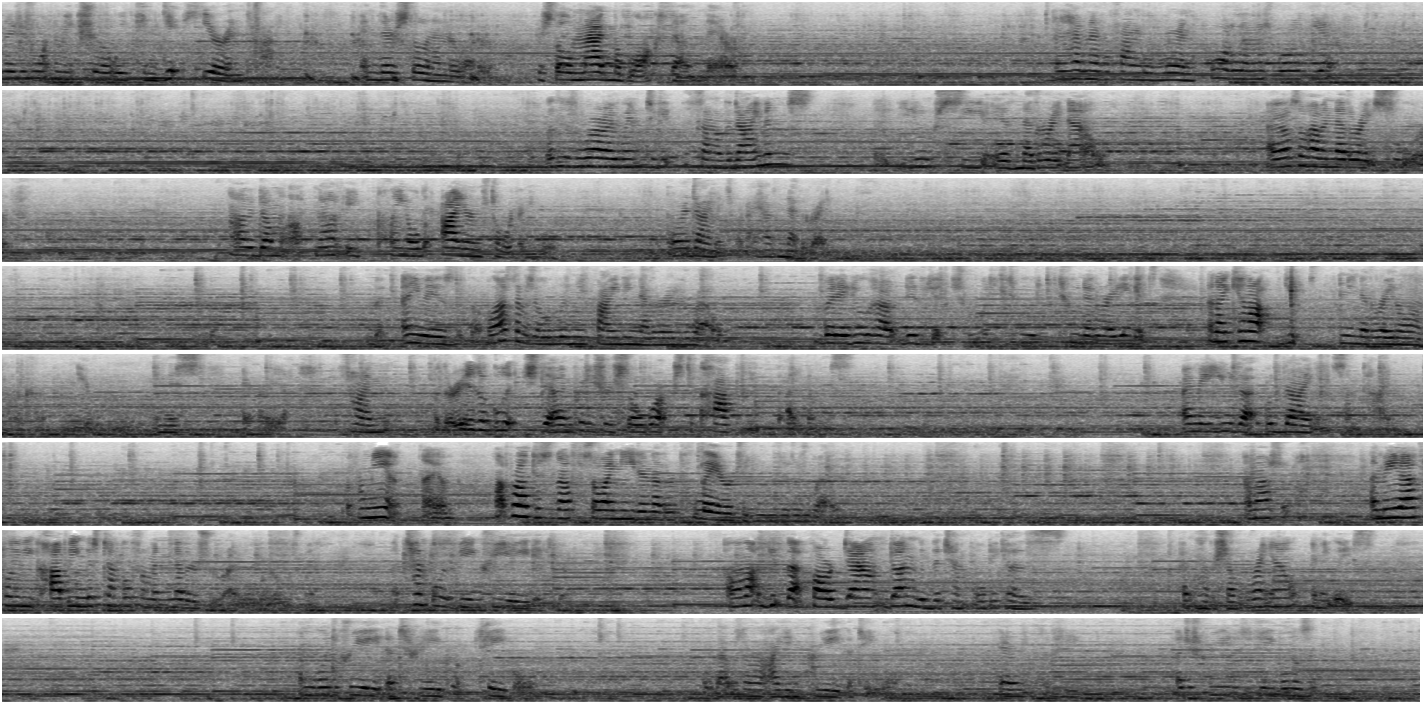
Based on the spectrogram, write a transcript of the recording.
I just want to make sure we can get here in time. And there's still an underwater. There's still magma blocks down there. I have never found the ruined portal in this world yet. This is where I went to get some of the diamonds that you see as netherite now. I also have a netherite sword. Not a dumb, not a plain old iron sword anymore. Or a diamond sword. I have netherite. But anyways, the last episode was me finding netherite as well. But I do have did get two, two, two netherite ingots, and I cannot get any netherite armor in this time. But there is a glitch that I'm pretty sure still works to copy the items. I may use that with diamonds sometime. But for me, I am not practiced enough, so I need another player to use it as well. I'm also, I may actually be copying this temple from another survival world. A temple is being created here. I will not get that far down done with the temple because I don't have a shovel right now. Anyways, I'm going to create a table. table. Oh, that was wrong. I didn't create the table. There we go. I just created a table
